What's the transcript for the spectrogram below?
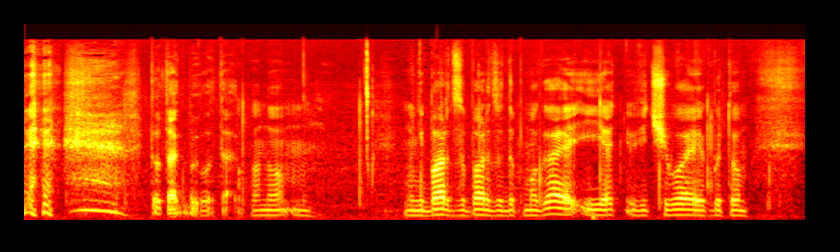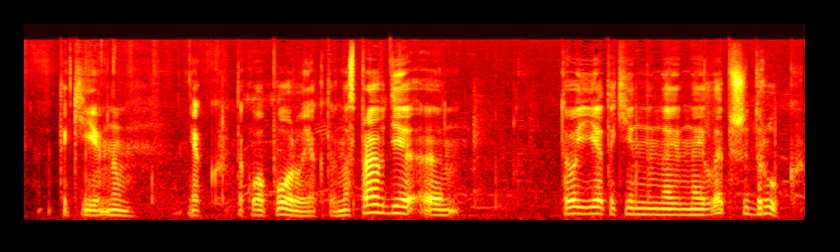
То так було так. Воно мені bardzo, bardzo допомагає, і я відчуваю, якби то такі, ну, як таку опору, як то. Насправді, е, то є такий най- найлепший друг,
